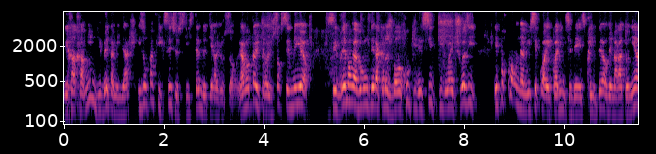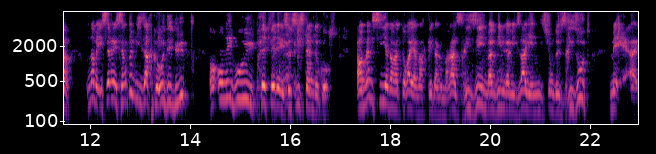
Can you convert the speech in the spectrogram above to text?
les Rachamim du Bet Amigdash, ils n'ont pas fixé ce système de tirage au sort? L'avantage du tirage au sort, c'est le meilleur. C'est vraiment la volonté d'Akadosh Baruch qui décide qui doit être choisi. Et pourquoi on a vu, c'est quoi Les Kohanim, c'est des sprinteurs, des marathoniens? Non, mais c'est vrai, c'est un peu bizarre qu'au début, on ait voulu préférer ce système de course. Alors, même s'il y a dans la Torah, il y a marqué dans le Mara, Zrizin, Magdim, la mitzvah, il y a une mission de Zrizout, mais euh,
